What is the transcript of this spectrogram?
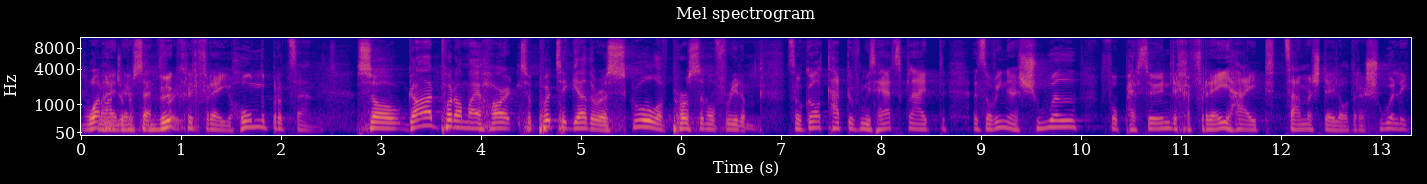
Ich meine, 100% free. wirklich frei, 100 Prozent. So, God put on my heart to put together a school of personal freedom. So Gott hat auf mein Herz gelegt, so wie eine Schule von persönlicher Freiheit zusammenstellen oder eine Schulung.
